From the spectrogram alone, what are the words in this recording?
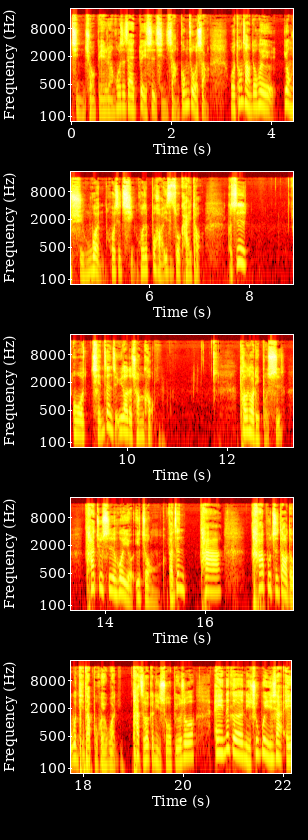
请求别人，或是在对事情上、工作上，我通常都会用询问，或是请，或是不好意思做开头。可是我前阵子遇到的窗口，totally 不是，他就是会有一种，反正他。他不知道的问题，他不会问；他只会跟你说，比如说，哎，那个你去问一下 A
